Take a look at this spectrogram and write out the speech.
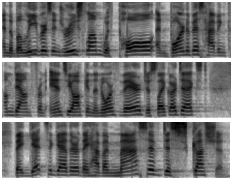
and the believers in Jerusalem with Paul and Barnabas having come down from Antioch in the north there, just like our text. They get together, they have a massive discussion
